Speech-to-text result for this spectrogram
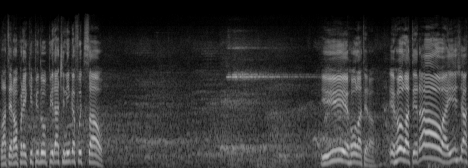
Lateral para a equipe do Piratininga Futsal. E errou o lateral. Errou o lateral, aí já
